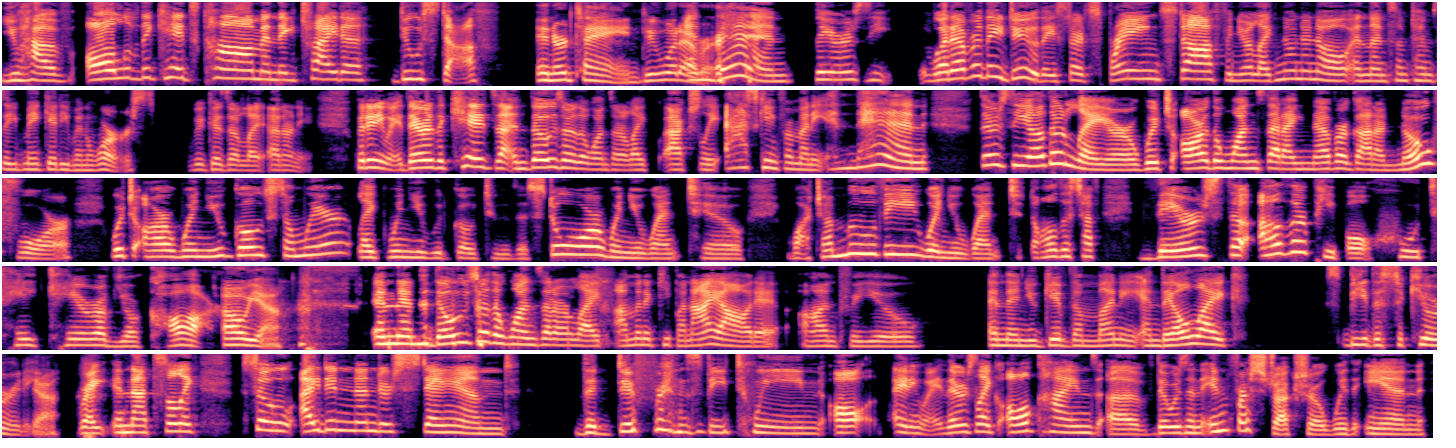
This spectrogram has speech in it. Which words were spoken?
you have all of the kids come and they try to do stuff, entertain, do whatever. And then there's the whatever they do, they start spraying stuff and you're like, no, no, no. And then sometimes they make it even worse because they're like, I don't know. But anyway, they're the kids that, and those are the ones that are like actually asking for money. And then there's the other layer, which are the ones that I never got a no for, which are when you go somewhere, like when you would go to the store, when you went to watch a movie, when you went to all this stuff, there's the other people who take care of your car. Oh, yeah. and then those are the ones that are like, I'm going to keep an eye out it, on for you. And then you give them money and they'll like, be the security. Yeah. Right. And that's so like, so I didn't understand the difference between all, anyway, there's like all kinds of, there was an infrastructure within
